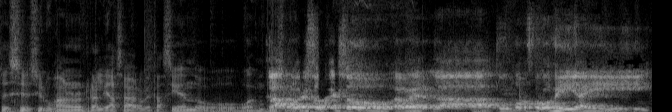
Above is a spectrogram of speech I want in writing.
el cirujano en realidad sabe lo que está haciendo o, o es un Claro, eso, eso, a ver, la, tu morfología y,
